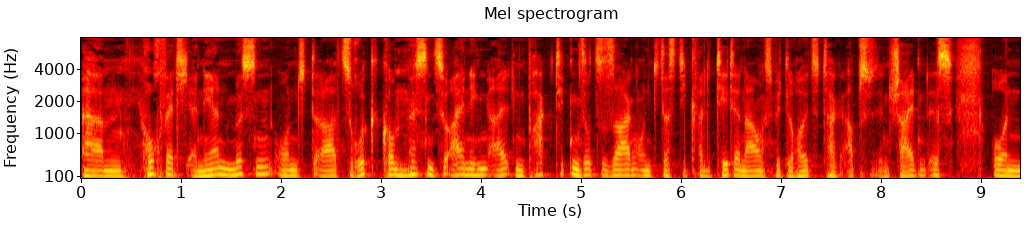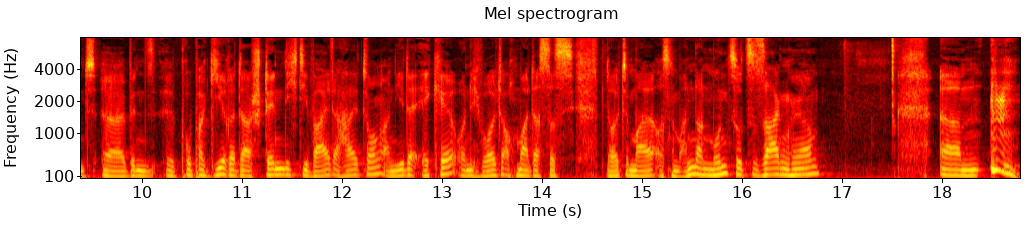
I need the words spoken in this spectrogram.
ähm, hochwertig ernähren müssen und da zurückkommen müssen zu einigen alten Praktiken sozusagen und dass die Qualität der Nahrungsmittel heutzutage absolut entscheidend ist und äh, bin, äh, propagiere da ständig die Weidehaltung an jeder Ecke und ich wollte auch mal, dass das Leute mal aus einem anderen Mund sozusagen hören. Ähm,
